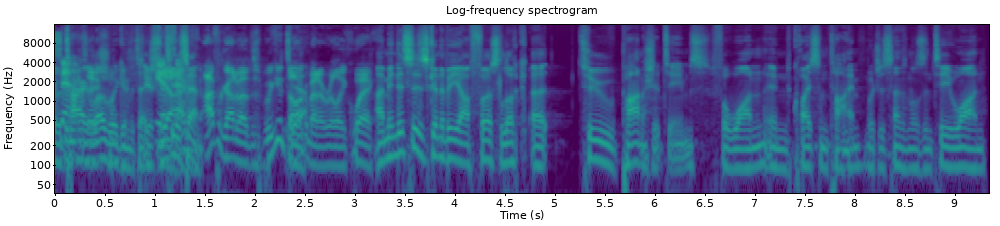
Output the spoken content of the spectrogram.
for the Tarik Ludwig invitation. Yeah, TSM. I, I forgot about this. We can talk Yeah. about it really quick. I mean, this is going to be our first look at two partnership teams for one in quite some time, which is Sentinels and T1.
